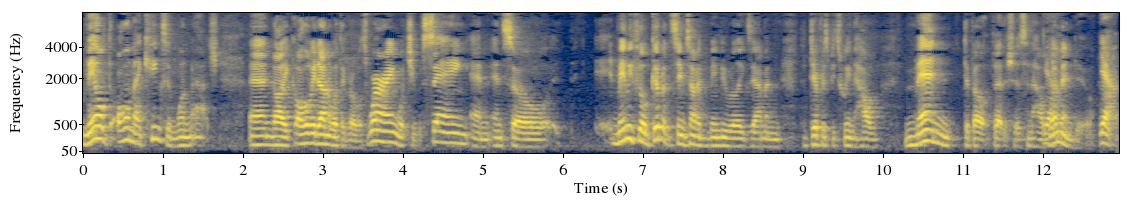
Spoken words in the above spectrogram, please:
nailed all my kinks in one match, and like all the way down to what the girl was wearing, what she was saying, and and so it made me feel good. But at the same time, it made me really examine the difference between how men develop fetishes and how Yeah. women do. Yeah.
